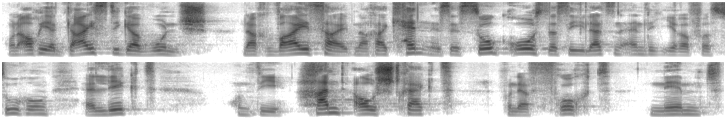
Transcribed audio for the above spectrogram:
Und auch ihr geistiger Wunsch nach Weisheit, nach Erkenntnis ist so groß, dass sie letztendlich ihrer Versuchung erliegt und die Hand ausstreckt, von der Frucht nimmt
